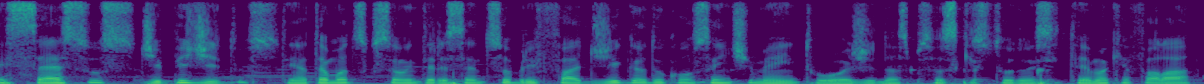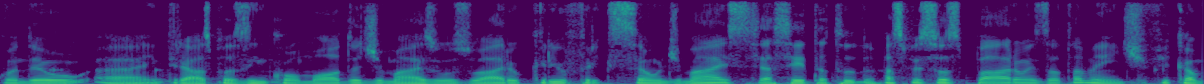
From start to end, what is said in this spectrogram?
excessos de pedidos. Tem até uma discussão interessante sobre fadiga do consentimento hoje das pessoas que estudam esse tema, que é falar quando eu, é, entre aspas, incomodo demais o usuário, crio fricção demais. Você aceita tudo. As pessoas param, exatamente. Fica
